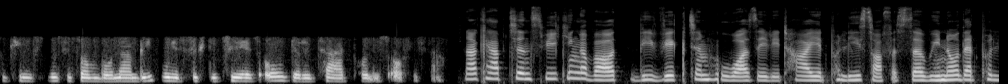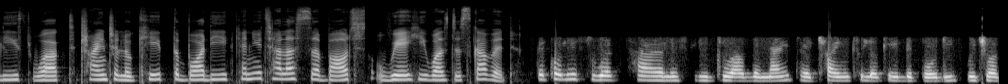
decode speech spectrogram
to kill Sibusiso Mbonambi, who is 62 years old, the retired police officer. Now, Captain, speaking about the victim who was a retired police officer, we know that police worked trying to locate the body. Can you tell us about where he was discovered? The police worked tirelessly throughout the night uh, trying to locate the body, which was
